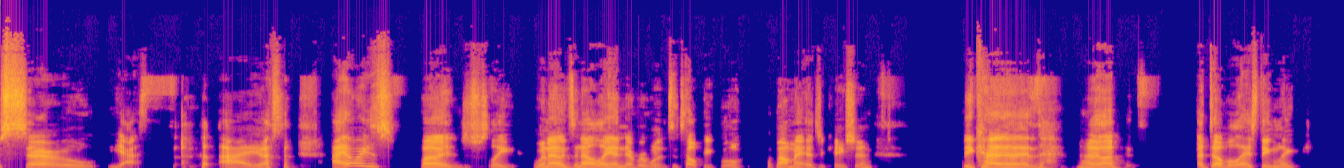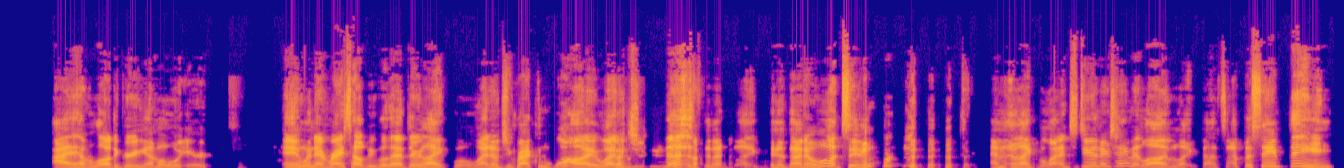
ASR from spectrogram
So yes, I uh, I always fudge like when I was in LA. I never wanted to tell people about my education because uh, it's a double edged thing. Like I have a law degree. I'm a lawyer. And whenever I tell people that, they're like, well, why don't you practice law? Why don't you do this? And I'm like, because I don't want to. and they're like, well, why don't you do entertainment law? I'm like, that's not the same thing.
